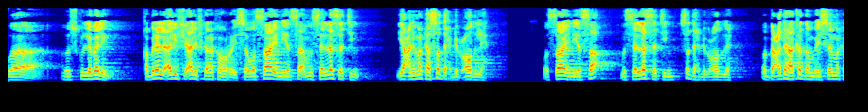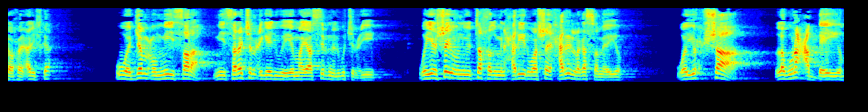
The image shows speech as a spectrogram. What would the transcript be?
Waa hoosku labaley qabla alalifi alifkana ka horraysa. Wasaa'in iyo sa musallasatin. Yacni markaa saddex dhibcood leh. Wasaa'in iyo sa musallasatin saddex dhibcood leh. Oo bacdaha ka dambaysa marka waxawan alifka huwa jamcu miisara. Miisara jamcigeed weeye mayaasirna lagu jamciyey. Wahiya shayun yutakhadu min xariir waa shay xariir laga sameeyo. Wa yuxshaa laguna cabbeeyo.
